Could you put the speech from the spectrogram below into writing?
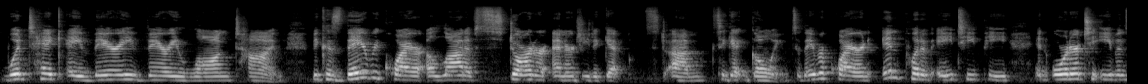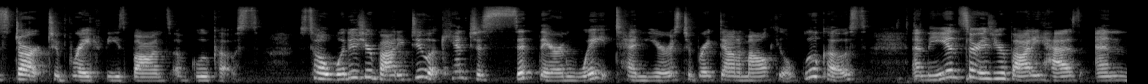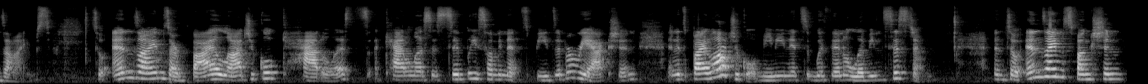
would take a very, very long time because they require a lot of starter energy to get um, to get going. So they require an input of ATP in order to even start to break these bonds of glucose. So what does your body do? It can't just sit there and wait 10 years to break down a molecule of glucose. And the answer is your body has enzymes. So enzymes are biological catalysts. A catalyst is simply something that speeds up a reaction, and it's biological, meaning it's within a living system. And so enzymes function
